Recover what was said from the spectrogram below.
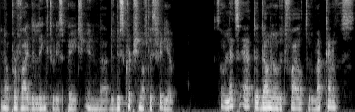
And I'll provide the link to this page in the, the description of this video. So let's add the downloaded file to the map canvas.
